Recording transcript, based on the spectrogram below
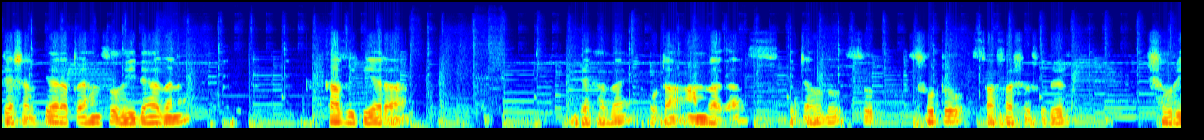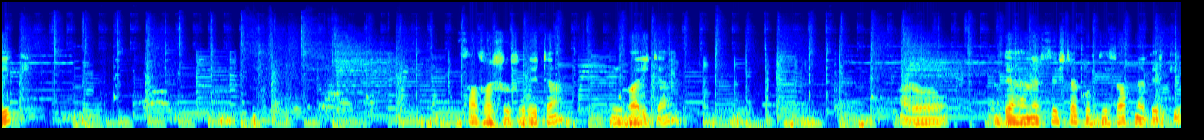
দেশাল পেয়ারা তো এখন সহি দেখা যায় না। কাজু পেয়ারা দেখা যায়। ওটা আমড়া গাছ। এটা হলো ছোট চাচা শ্বশুরের শরিক। চাচা শ্বশুর এটা, এই বাড়িটা। আরও দেখানোর চেষ্টা করতেছি আপনাদেরকে।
